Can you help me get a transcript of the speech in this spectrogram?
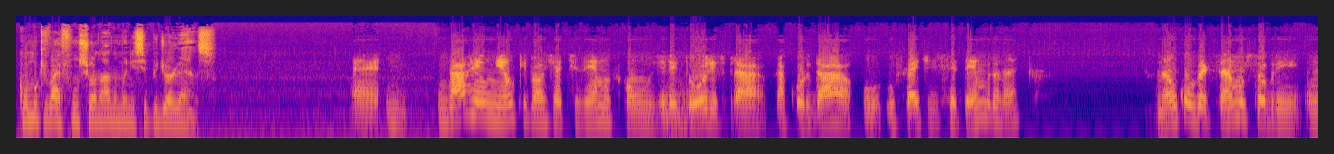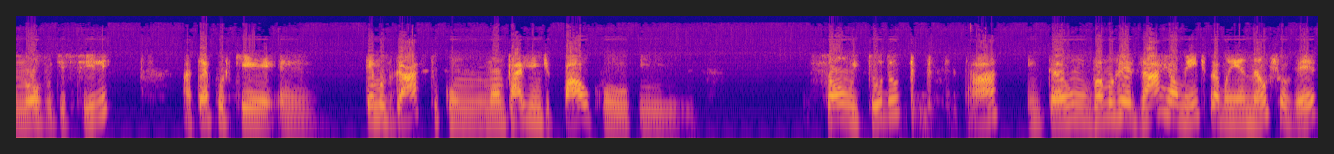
Como que vai funcionar no município de Orleans? É, na reunião que nós já tivemos com os diretores para acordar o, o 7 de setembro, né? Não conversamos sobre um novo desfile, até porque é, temos gasto com montagem de palco e som e tudo, tá? Então vamos rezar realmente para amanhã não chover,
